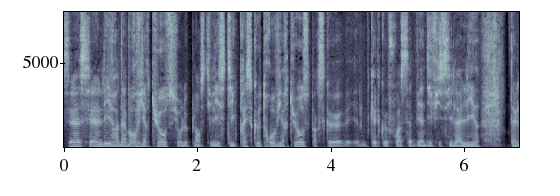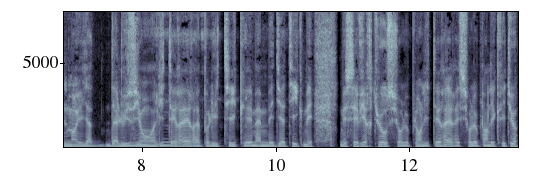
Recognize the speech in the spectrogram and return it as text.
C'est un, livre d'abord virtuose sur le plan stylistique, presque trop virtuose parce que euh, quelquefois ça devient difficile à lire tellement il y a d'allusions littéraires, politiques et même médiatiques. Mais mais c'est virtuose sur le plan littéraire et sur le plan de l'écriture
